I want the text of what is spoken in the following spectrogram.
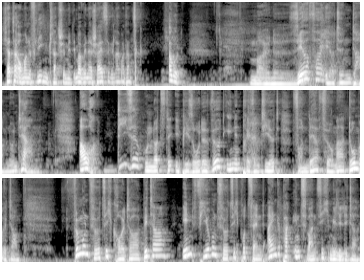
Ich hatte auch mal eine Fliegenklatsche mit. Immer wenn er Scheiße gelabert hat, zack. Ah gut. Meine sehr verehrten Damen und Herren, auch diese hundertste Episode wird Ihnen präsentiert von der Firma Domritter. 45 Kräuter bitter in 44 Prozent, eingepackt in 20 Milliliter,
